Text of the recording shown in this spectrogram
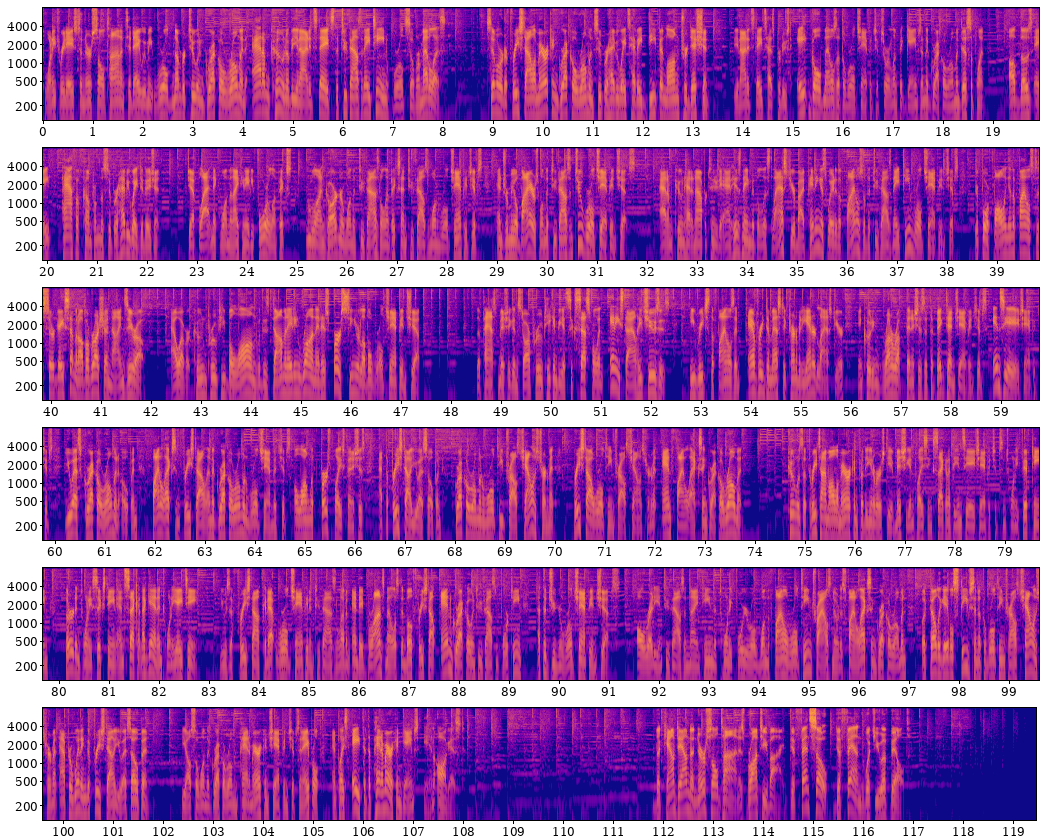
23 days to Nur Sultan, and today we meet world number two in Greco Roman Adam Coon of the United States, the 2018 world silver medalist. Similar to freestyle, American Greco Roman super heavyweights have a deep and long tradition. The United States has produced eight gold medals at the World Championships or Olympic Games in the Greco Roman discipline. Of those eight, half have come from the super heavyweight division. Jeff Blatnick won the 1984 Olympics, Rulon Gardner won the 2000 Olympics and 2001 World Championships, and Dremiel Byers won the 2002 World Championships. Adam Coon had an opportunity to add his name to the list last year by pinning his way to the finals of the 2018 World Championships before falling in the finals to Sergei Semenov of Russia 9 0. However, Coon proved he belonged with his dominating run at his first senior level World Championship. The past Michigan star proved he can be as successful in any style he chooses. He reached the finals in every domestic tournament he entered last year, including runner up finishes at the Big Ten Championships, NCAA Championships, U.S. Greco Roman Open, Final X in Freestyle, and the Greco Roman World Championships, along with first place finishes at the Freestyle U.S. Open, Greco Roman World Team Trials Challenge Tournament, Freestyle World Team Trials Challenge Tournament, and Final X in Greco Roman. Coon was a three time All American for the University of Michigan, placing second at the NCAA Championships in 2015, third in 2016, and second again in 2018. He was a freestyle cadet world champion in 2011 and a bronze medalist in both freestyle and Greco in 2014 at the Junior World Championships. Already in 2019, the 24 year old won the final World Team Trials, known as Final X in Greco Roman, but fell to Gable Steveson at the World Team Trials Challenge Tournament after winning the Freestyle US Open. He also won the Greco Roman Pan American Championships in April and placed eighth at the Pan American Games in August. The countdown to Nur Sultan is brought to you by Defense Soap. Defend what you have built.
